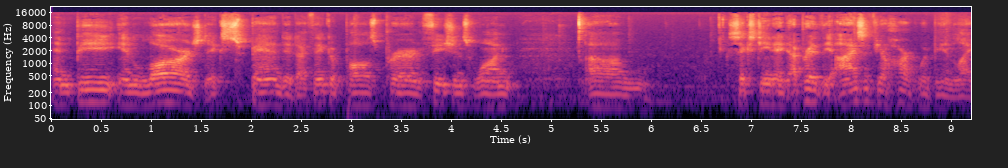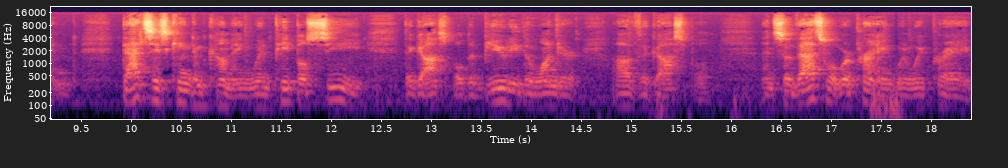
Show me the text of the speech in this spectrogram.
and be enlarged, expanded. I think of Paul's prayer in Ephesians 1 um, 16 8. I pray that the eyes of your heart would be enlightened. That's his kingdom coming when people see the gospel, the beauty, the wonder of the gospel. And so that's what we're praying when we pray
